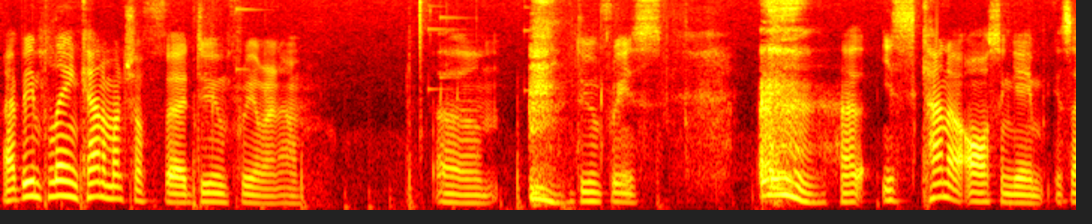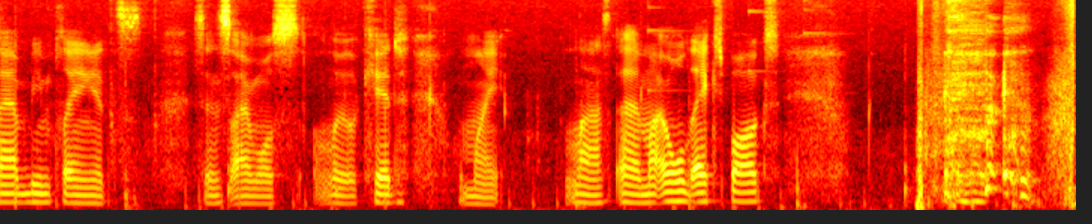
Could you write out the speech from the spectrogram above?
I've been playing kind of much of uh, Doom 3 right now. Um, Doom 3 is it's kind of awesome game because I have been playing it since I was a little kid on my last uh, my old Xbox.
